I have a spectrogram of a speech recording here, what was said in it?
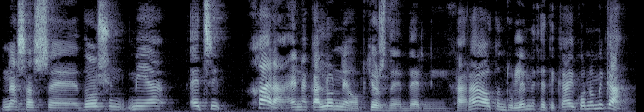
να σας ε, δώσουν μία έτσι χαρά, ένα καλό νέο. Ποιος δεν παίρνει χαρά όταν του λέμε θετικά οικονομικά.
